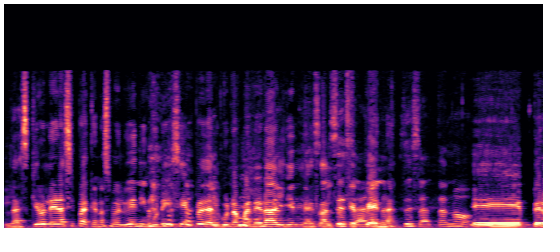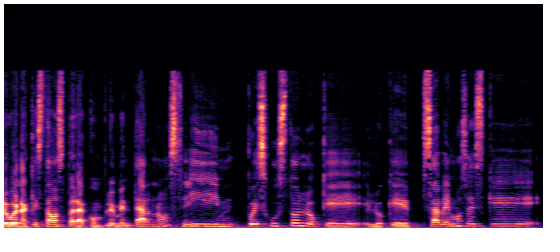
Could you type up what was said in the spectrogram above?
las quiero leer así para que no se me olvide ninguna y siempre de alguna manera alguien me salta, qué pena. Se salta, no. Eh, pero bueno, aquí estamos para complementarnos y pues justo lo que, lo que sabemos es que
